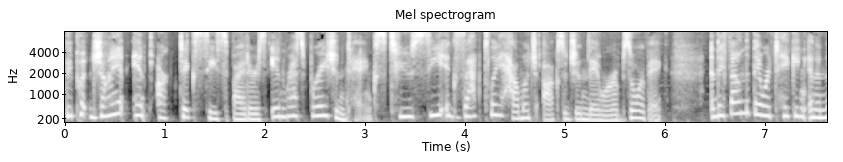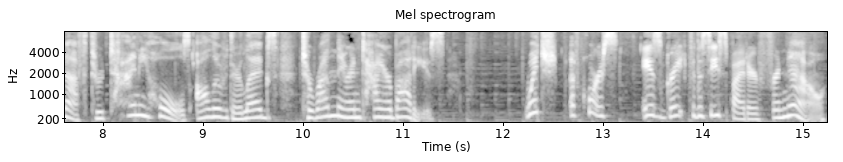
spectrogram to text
They put giant Antarctic sea spiders in respiration tanks to see exactly how much oxygen they were absorbing, and they found that they were taking in enough through tiny holes all over their legs to run their entire bodies. Which, of course, is great for the sea spider for now,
